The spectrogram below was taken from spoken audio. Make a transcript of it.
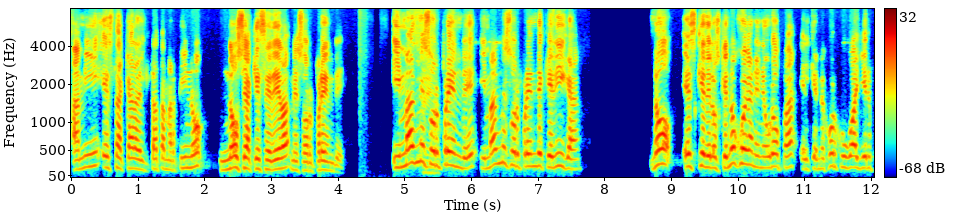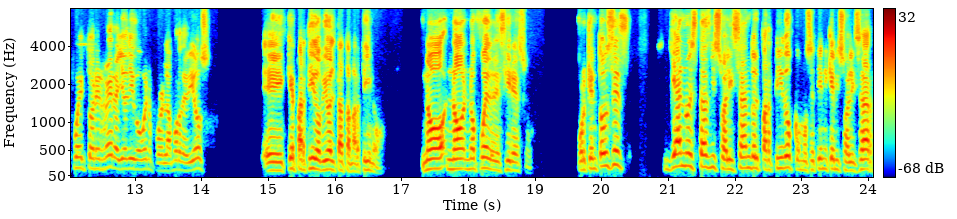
A mí esta cara del Tata Martino, no sé a qué se deba, me sorprende. Y más me sorprende, y más me sorprende que diga, no, es que de los que no juegan en Europa, el que mejor jugó ayer fue Héctor Herrera. Yo digo, bueno, por el amor de Dios, eh, qué partido vio el Tata Martino. No, no, no puede decir eso. Porque entonces ya no estás visualizando el partido como se tiene que visualizar.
